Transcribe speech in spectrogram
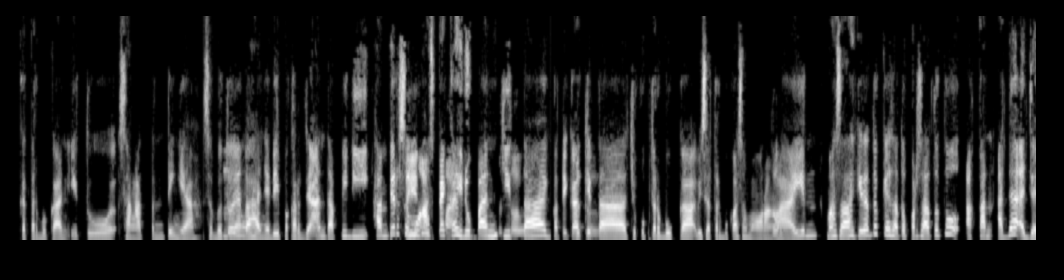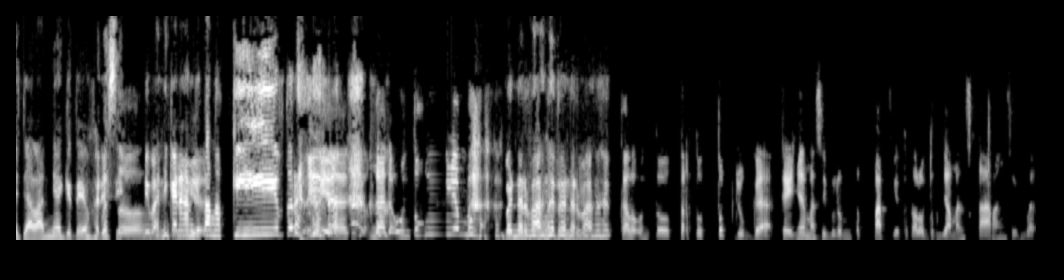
Keterbukaan itu sangat penting ya. Sebetulnya Mm. nggak hanya di pekerjaan, tapi di hampir semua Kehidupan. aspek kehidupan Betul. kita. Ketika Betul. kita cukup terbuka, bisa terbuka sama orang Betul. lain, masalah kita tuh kayak satu persatu tuh akan ada aja jalannya gitu ya Mbak Desi. Dibandingkan dengan Iya. kita ngekip terus. iya, gitu. nggak ada untungnya mbak. bener banget, bener banget. Kalau untuk tertutup juga kayaknya masih belum tepat gitu. Gitu kalau untuk zaman sekarang sih mbak.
